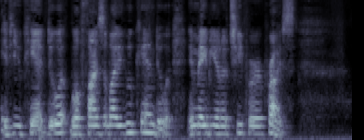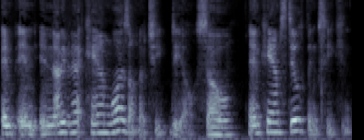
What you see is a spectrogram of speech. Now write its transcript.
if you can't do it, we'll find somebody who can do it. It may be on a cheaper price. And, and, and not even that, Cam was on a cheap deal. So, and Cam still thinks he can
